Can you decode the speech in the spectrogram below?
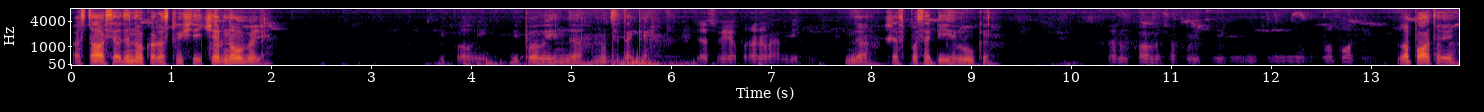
Остався одиноко ростучий Чорнобиль І полий. і полин, да. Ну це таке. Зараз ми його прорвемо бігом. Да. Зараз посапіг в руки. Руками сапують лопатою. Лопатою.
